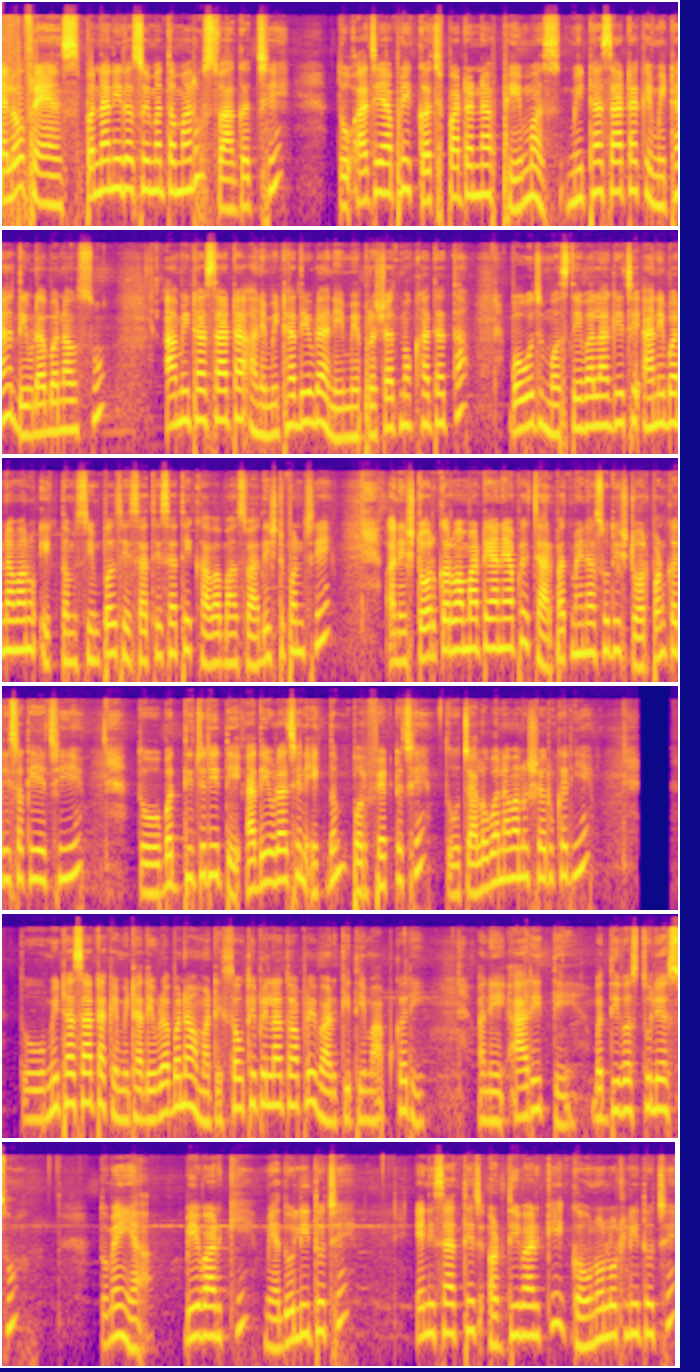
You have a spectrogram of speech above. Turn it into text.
Hello friends પન્નાની રસોઈમાં તમારું સ્વાગત છે. તો આજે આપણે કચ્છ પાટણના ફેમસ મીઠા સાટા કે મીઠા દેવડા બનાવશું. આ મીઠા સાટા અને મીઠા દેવડાને મેં પ્રસાદમાં ખાધા હતા. બહુ જ મસ્ત એવા લાગે છે. આને બનાવવાનું એકદમ સિમ્પલ છે. સાથે સાથે ખાવામાં સ્વાદિષ્ટ પણ છે. અને સ્ટોર કરવા માટે આને આપણે ચાર પાંચ મહિના સુધી સ્ટોર પણ કરી શકીએ છીએ. તો બધી જ રીતે આ દેવડા છે ને એકદમ પરફેક્ટ છે. તો ચાલો બનાવવાનું શરૂ કરીએ. તો મીઠા સાટા કે મીઠા દેવડા બનાવવા માટે સૌથી પહેલાં તો આપણે વાડકીથી માપ કરી અને આ રીતે બધી વસ્તુ લેશું. તો મેં અહીંયા બે વાડકી મેદો લીધો છે, એની સાથે જ અડધી વાડકી ઘઉંનો લોટ લીધો છે.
